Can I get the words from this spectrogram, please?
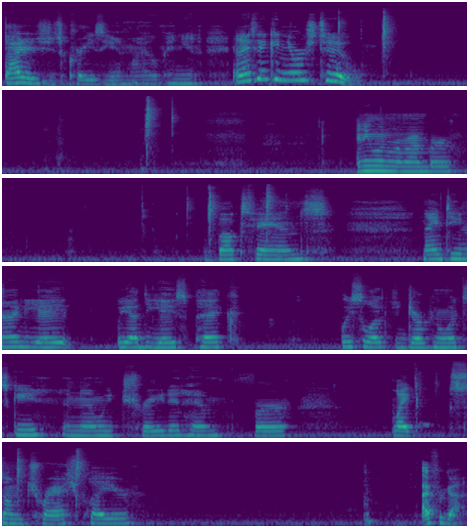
That is just crazy in my opinion. And I think in yours too. Anyone remember Bucks fans. 1998, we had the ace pick. We selected Dirk Nowitzki, and then we traded him for like some trash player. I forgot.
